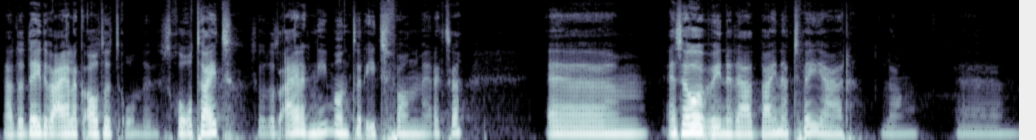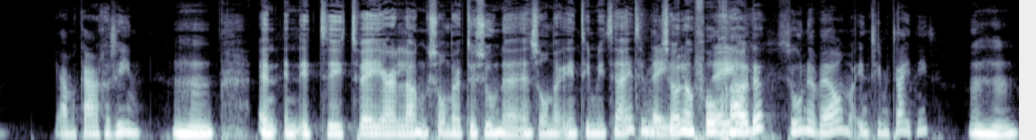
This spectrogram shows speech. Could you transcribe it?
Nou, dat deden we eigenlijk altijd onder schooltijd zodat eigenlijk niemand er iets van merkte. Um, en zo hebben we inderdaad bijna twee jaar lang ja, elkaar gezien. Mm -hmm. En in die twee jaar lang zonder te zoenen en zonder intimiteit? Heb je het zo lang volgehouden? Nee, zoenen wel, maar intimiteit niet. Mm -hmm.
